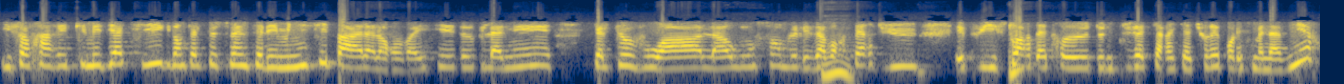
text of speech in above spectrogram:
il s'offre un répit médiatique. Dans quelques semaines, c'est les municipales. Alors on va essayer de glaner quelques voix là où on semble les avoir mmh. perdues, et puis histoire d'être, de ne plus être caricaturé pour les semaines à venir.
